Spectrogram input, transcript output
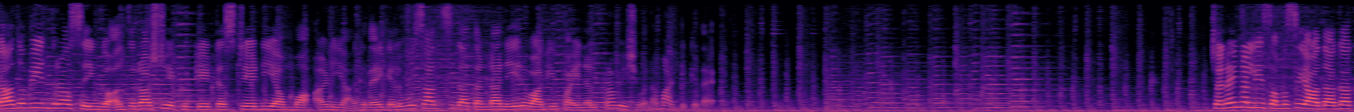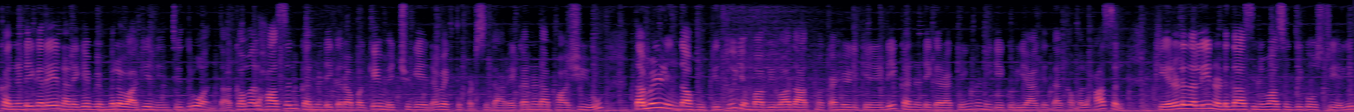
ಯಾದವೇಂದ್ರ ಸಿಂಗ್ ಅಂತಾರಾಷ್ಟ್ರೀಯ ಕ್ರಿಕೆಟ್ ಸ್ಟೇಡಿಯಂ ಅಣಿಯಾಗಿದೆ. ಗೆಲುವು ಸಾಧಿಸಿದ ತಂಡ ನೇರವಾಗಿ ಫೈನಲ್ ಪ್ರವೇಶವನ್ನು ಮಾಡಲಿಕ್ಕಿದೆ. ಚೆನ್ನೈನಲ್ಲಿ ಸಮಸ್ಯೆ ಆದಾಗ ಕನ್ನಡಿಗರೇ ನನಗೆ ಬೆಂಬಲವಾಗಿ ನಿಂತಿದ್ರು ಅಂತ ಕಮಲ್ ಹಾಸನ್ ಕನ್ನಡಿಗರ ಬಗ್ಗೆ ಮೆಚ್ಚುಗೆಯನ್ನು ವ್ಯಕ್ತಪಡಿಸಿದ್ದಾರೆ. ಕನ್ನಡ ಭಾಷೆಯು ತಮಿಳಿನಿಂದ ಹುಟ್ಟಿದ್ದು ಎಂಬ ವಿವಾದಾತ್ಮಕ ಹೇಳಿಕೆ ನೀಡಿ ಕನ್ನಡಿಗರ ಕೆಂಗಣಿಗೆ ಗುರಿಯಾಗಿದ್ದ ಕಮಲ್ ಹಾಸನ್ ಕೇರಳದಲ್ಲಿ ನಡೆದ ಸಿನಿಮಾ ಸುದ್ದಿಗೋಷ್ಠಿಯಲ್ಲಿ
